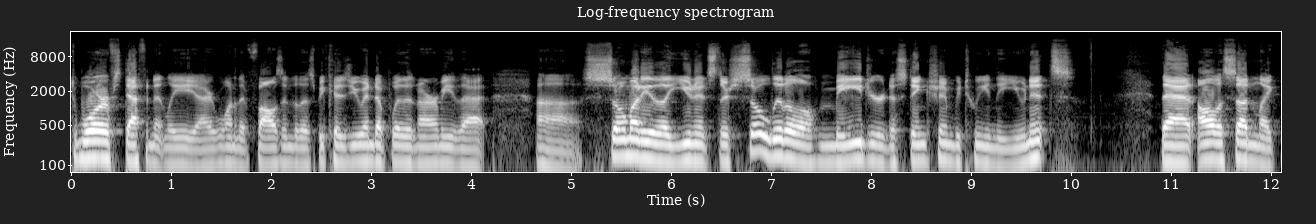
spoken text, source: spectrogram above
dwarfs definitely are one that falls into this because you end up with an army that uh, so many of the units there's so little major distinction between the units that all of a sudden like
